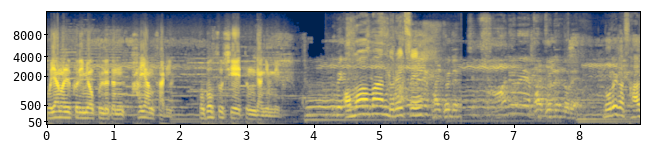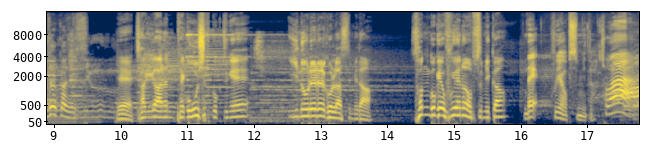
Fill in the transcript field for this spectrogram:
고향을 그리며 부르던 하양살이 고복수 씨의 등장입니다. 어마어마한 노래지. 노래가 4절까지 있어. 예, 자기가 아는 150곡 중에 이 노래를 골랐습니다. 선곡의 후회는 없습니까? 네, 후회 없습니다. 좋아.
